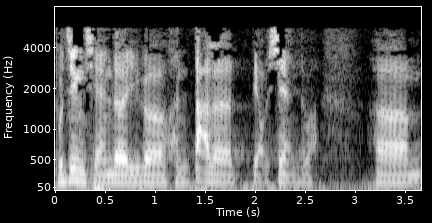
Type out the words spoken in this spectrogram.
不敬虔的一个很大的表现，对吧？呃，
